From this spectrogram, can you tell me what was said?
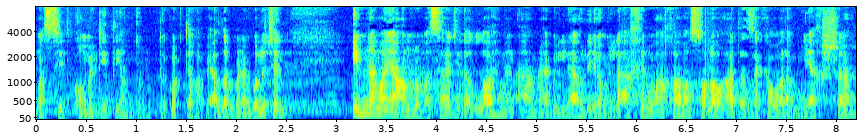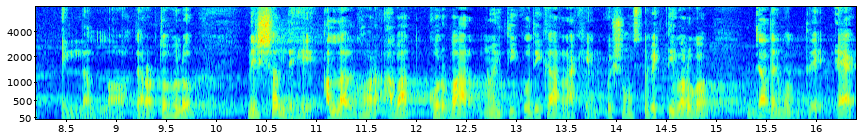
মসজিদ কমিটিতে অন্তর্ভুক্ত করতে হবে। আল্লাহ বলেছেন, ইন্নামা ইয়ামুরু মাসাজিদ আল্লাহ মান ওয়াল ইয়াউমিল আখির ওয়া আকামা সালাহ আতা যাকাত ওয়া লাম ইয়াখশা ইল্লাল্লাহ। যার অর্থ হলো, নিঃসন্দেহে আল্লাহর ঘর আবাদ করবার নৈতিক অধিকার রাখেন ওই সমস্ত ব্যক্তিবর্গ, যাদের মধ্যে এক,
